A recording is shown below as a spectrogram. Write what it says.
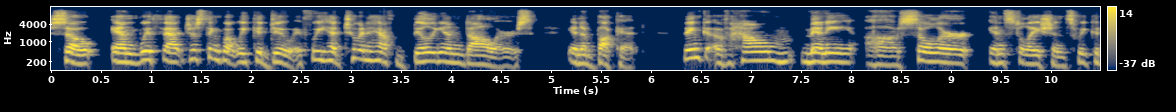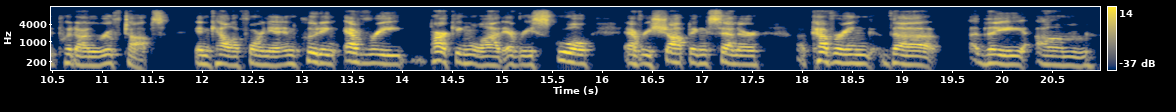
So, and with that, just think what we could do if we had two and a half billion dollars in a bucket. Think of how many uh, solar installations we could put on rooftops in California, including every parking lot, every school, every shopping center, uh, covering the the um,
